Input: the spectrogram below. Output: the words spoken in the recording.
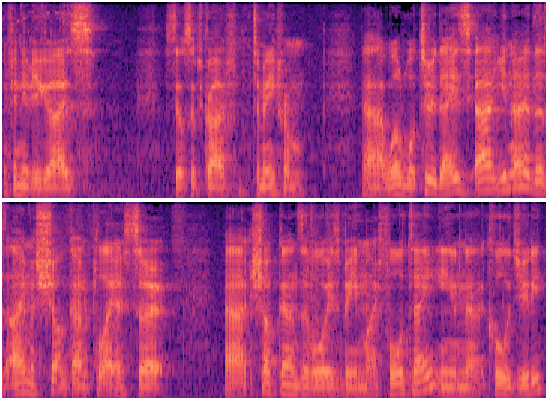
if any of you guys still subscribe to me from uh, World War II days, uh, you know that I'm a shotgun player, so uh, shotguns have always been my forte in uh, Call of Duty,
